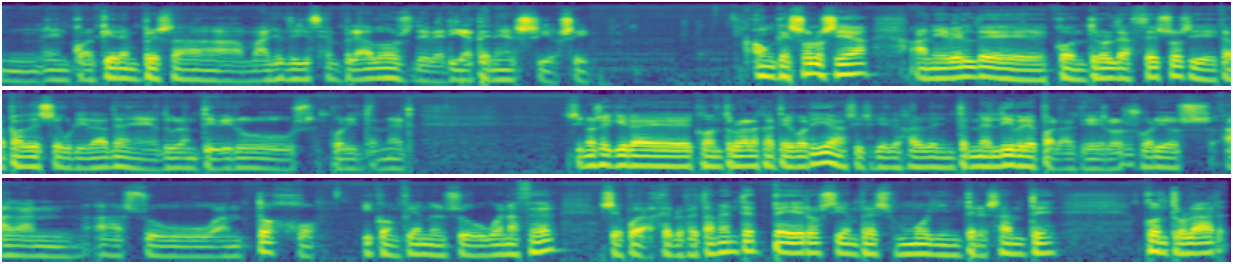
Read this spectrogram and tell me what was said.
mm, en cualquier empresa mayor de 10 empleados debería tener sí o sí aunque solo sea a nivel de control de accesos y de capas de seguridad de, antivirus por internet. Si no se quiere controlar la categoría, si se quiere dejar de Internet libre para que los usuarios hagan a su antojo y confiando en su buen hacer, se puede hacer perfectamente, pero siempre es muy interesante controlar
